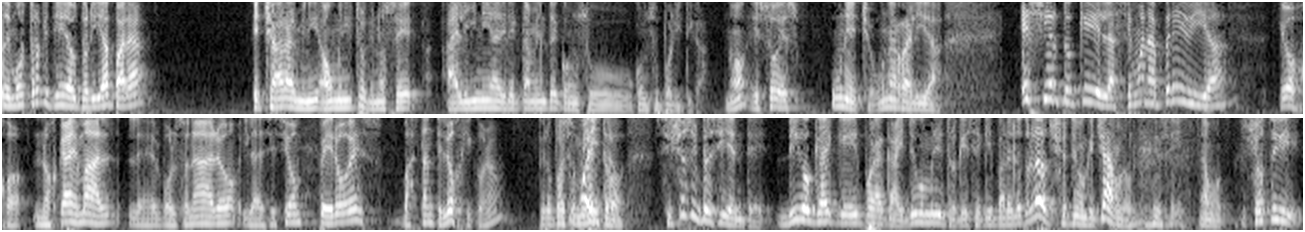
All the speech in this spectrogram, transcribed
demostró que tiene la autoridad para echar al, a un ministro que no se alinea directamente con su, con su política, ¿no? Eso es un hecho, una realidad. Es cierto que la semana previa que ojo, nos cae mal el Bolsonaro y la decisión, pero es bastante lógico, ¿no? Pero por supuesto, si yo soy presidente, digo que hay que ir por acá y tengo un ministro que dice que ir para el otro lado, yo tengo que echarlo. Sí. Digamos, yo estoy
